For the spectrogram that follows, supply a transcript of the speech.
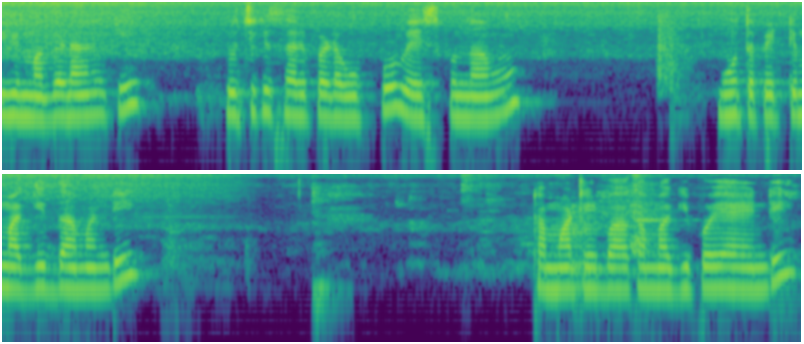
ఇవి మగ్గడానికి రుచికి సరిపడ ఉప్పు వేసుకుందాము. మూత పెట్టి మగ్గిద్దామండి. టమాటాలు బాగా మగ్గిపోయాయండి.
